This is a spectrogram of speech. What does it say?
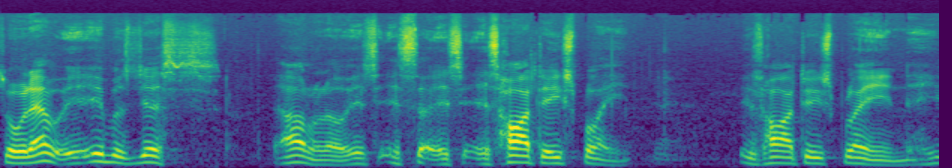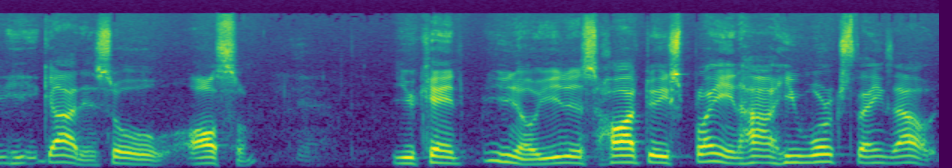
So that it was just I don't know. It's it's it's it's hard to explain. It's hard to explain. He, he God is so awesome. You can't you know you just hard to explain how he works things out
